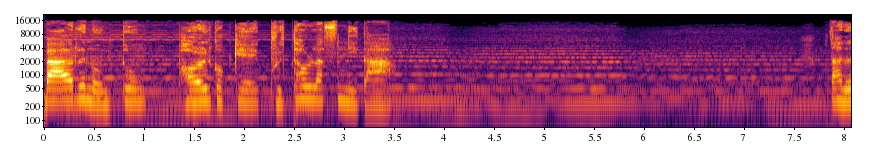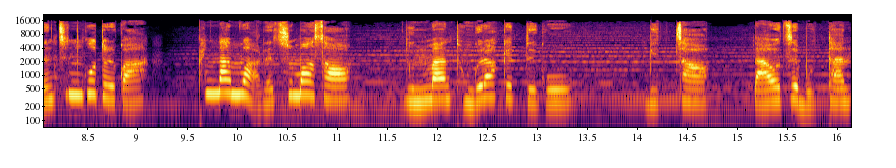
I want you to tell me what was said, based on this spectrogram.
마을은 온통 벌겋게 불타올랐습니다. 나는 친구들과 팽나무 아래 숨어서 눈만 동그랗게 뜨고 미처 나오지 못한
